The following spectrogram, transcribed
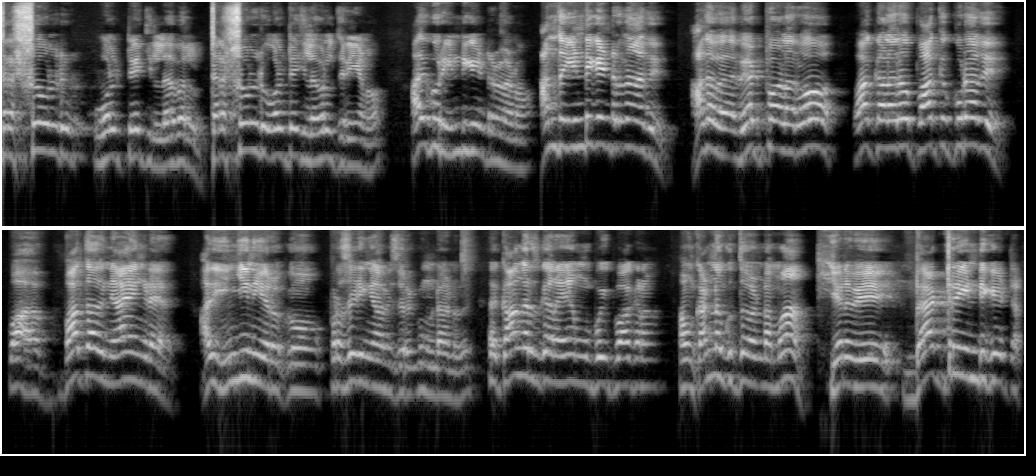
Threshold voltage level threshold voltage level தெரியணும். அதுக்கு ஒரு இண்டிகேட்டர் வேணும். அந்த இண்டிகேட்டர் தான் அது. அதை வேட்பாளரோ வாக்காளரோ பார்க்கக்கூடாது. பா பார்த்தா அது நியாயம் கிடையாது. அது இன்ஜினியருக்கும் ப்ரொசைடிங் ஆஃபீஸருக்கும் உண்டானது. காங்கிரஸ்காரன் ஏன் அவங்க போய் பார்க்குறான்? அவன் கண்ணை குத்த வேண்டாமா? எனவே பேட்டரி இண்டிகேட்டர்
